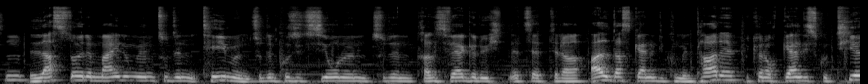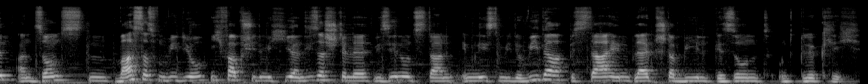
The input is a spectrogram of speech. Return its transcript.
Ansonsten lasst eure Meinungen zu den Themen, zu den Positionen, zu den Transfergerüchten etc. All das gerne in die Kommentare. Wir können auch gerne diskutieren. Ansonsten war es das vom Video. Ich verabschiede mich hier an dieser Stelle. Wir sehen uns dann im nächsten Video wieder. Bis dahin bleibt stabil, gesund und glücklich.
